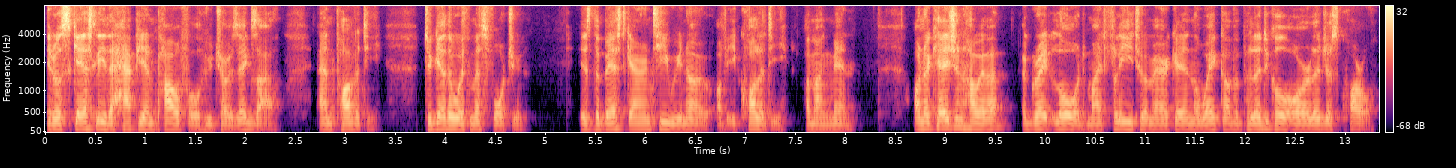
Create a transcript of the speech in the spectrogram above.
It was scarcely the happy and powerful who chose exile, and poverty, together with misfortune, is the best guarantee we know of equality among men. On occasion, however, a great lord might flee to America in the wake of a political or religious quarrel.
